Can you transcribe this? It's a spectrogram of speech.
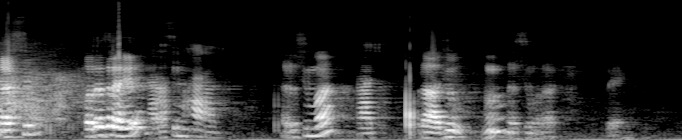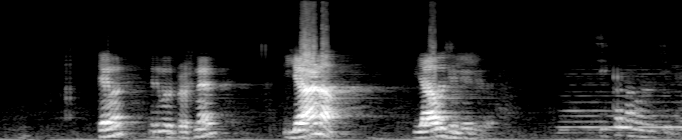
ನರಸಿಂಹ ಪದರ ಹೇಳಿ? ನರಸಿಂಹರಾಜ. ನರಸಿಂಹ? ರಾಜು. ರಾಜು. ಹ್ಮ್ ನರಸಿಂಹರಾಜು. ಸರಿ. ಹೇಮಂತ್ ನಿಮ್ಮದು ಪ್ರಶ್ನೆ. ಯಾಣ ಯಾವ ಜಿಲ್ಲೆಯಲ್ಲಿದೆ? ಚಿಕ್ಕಮಗಳೂರು ಜಿಲ್ಲೆ.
